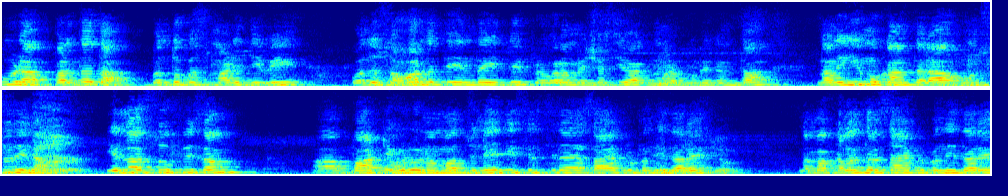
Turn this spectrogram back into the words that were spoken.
ಕೂಡ ಪರ್ದದ ಬಂದೋಬಸ್ತ್ ಮಾಡಿದ್ದೀವಿ. ಒಂದು ಸೌಹಾರ್ದತೆಯಿಂದ ಇದ್ದು ಈ ಪ್ರೋಗ್ರಾಮ್ ಯಶಸ್ವಿಯಾಗಿ ಮಾಡ್ಕೋಬೇಕಂತ ನಾನು ಈ ಮುಖಾಂತರ ಹುಣಸೂರಿನ ಎಲ್ಲ ಸೂಫಿಸಂ ಪಾರ್ಟಿಗಳು ನಮ್ಮ ಜುನೇದಿ ಸಿಲ್ಸಿಲೆ ಸಾಹೇಬರು ಬಂದಿದ್ದಾರೆ, ನಮ್ಮ ಕಲಂದರ್ ಸಾಹೇಬರು ಬಂದಿದ್ದಾರೆ,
